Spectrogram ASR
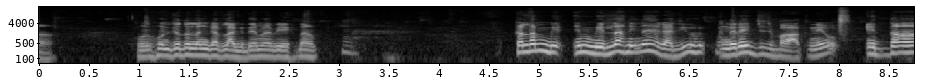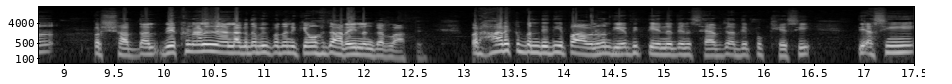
ਹਾਂ। ਹੁਣ ਹੁਣ ਜਦੋਂ ਲੰਗਰ ਲੱਗਦੇ ਮੈਂ ਵੇਖਦਾ। ਕਲਮ ਇਹ ਮੇਲਾ ਨਹੀਂ ਨਾ ਹੈਗਾ ਜੀ ਉਹ ਨਿਰੇ ਜਜ਼ਬਾਤ ਨੇ ਉਹ ਇਦਾਂ ਪ੍ਰਸ਼ਾਦਾ ਵੇਖਣ ਵਾਲੇ ਨੂੰ ਐਂ ਲੱਗਦਾ ਵੀ ਪਤਾ ਨਹੀਂ ਕਿਉਂ ਹਜ਼ਾਰਾਂ ਹੀ ਲੰਗਰ ਲਾਤੇ ਪਰ ਹਰ ਇੱਕ ਬੰਦੇ ਦੀ ਇਹ ਭਾਵਨਾ ਹੁੰਦੀ ਹੈ ਵੀ ਤਿੰਨ ਦਿਨ ਸਾਹਿਬਜ਼ਾਦੇ ਭੁੱਖੇ ਸੀ ਤੇ ਅਸੀਂ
